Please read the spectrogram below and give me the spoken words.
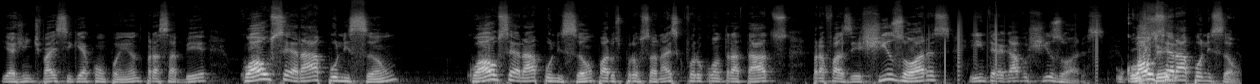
e a gente vai seguir acompanhando para saber qual será a punição qual será a punição para os profissionais que foram contratados para fazer X horas e entregavam X horas? O Qual conselho- será a punição?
